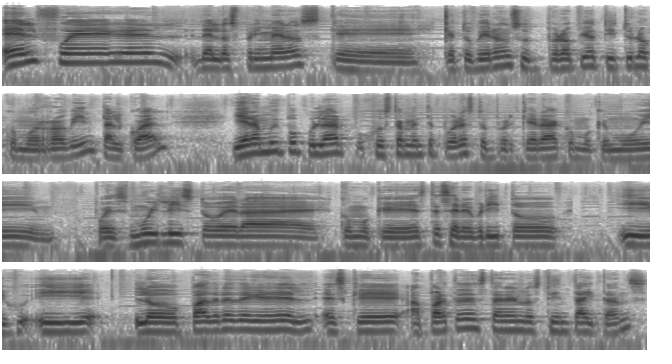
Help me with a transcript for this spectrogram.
él fue de los primeros que, que, tuvieron su propio título como Robin, tal cual. Y era muy popular justamente por esto, porque era como que muy, pues muy listo, era como que este cerebrito. Y, y lo padre de él es que aparte de estar en los Teen Titans,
